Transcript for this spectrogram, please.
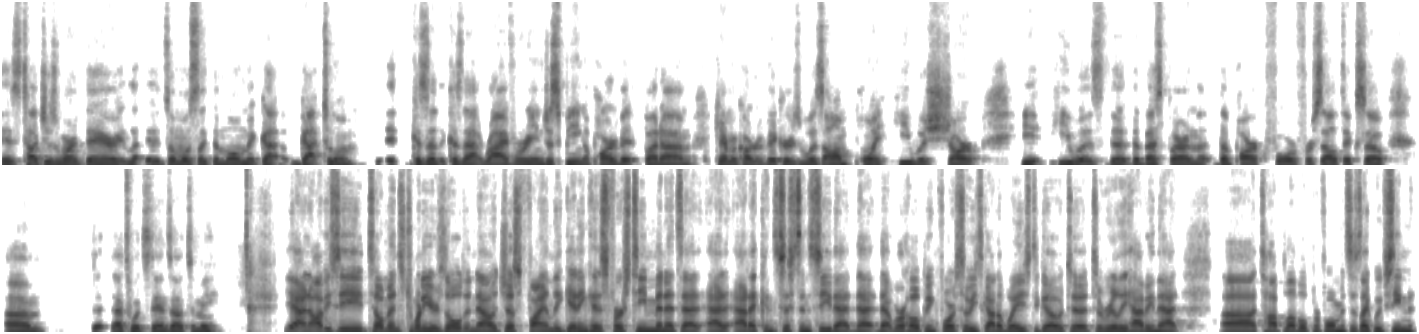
his touches weren't there. It It's almost like the moment got got to him because because that rivalry and just being a part of it. But um, Cameron Carter Vickers was on point. He was sharp. He he was the the best player in the, the park for for Celtic. So um, th- that's what stands out to me. Yeah, and obviously Tillman's 20 years old and now just finally getting his first team minutes at, at, at a consistency that that that we're hoping for. So he's got a ways to go to to really having that uh, top level performances like we've seen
